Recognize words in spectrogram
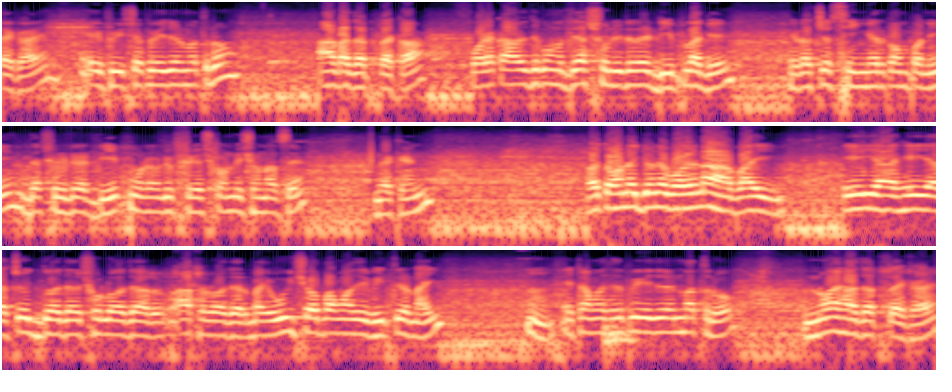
টাকায়। এই ফ্রিজটা পেয়ে যাবেন মাত্র আট হাজার টাকা। পরে কারও যদি কোনো দেড়শো লিটারের ডিপ লাগে এটা হচ্ছে সিঙ্গার কোম্পানি দেড়শো লিটার ডিপ মোটামুটি ফ্রেশ কন্ডিশন আছে। দেখেন। হয়তো অনেকজনে বলে, না, ভাই, এই এই চোদ্দ হাজার, ষোলো হাজার, আঠারো হাজার, ভাই, ওই সব আমাদের ভিতরে নাই। হুম, এটা আমাদের পেয়ে যাবেন মাত্র নয় হাজার টাকায়।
